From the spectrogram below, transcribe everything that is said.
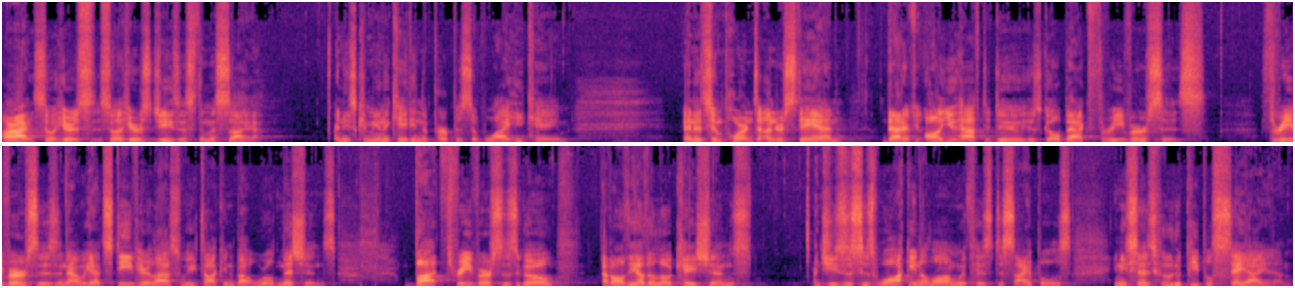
All right, so here's, so here's Jesus, the Messiah, and he's communicating the purpose of why he came. And it's important to understand that if all you have to do is go back three verses, three verses, and now we had Steve here last week talking about world missions. But three verses ago, at all the other locations, Jesus is walking along with his disciples and he says, Who do people say I am?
